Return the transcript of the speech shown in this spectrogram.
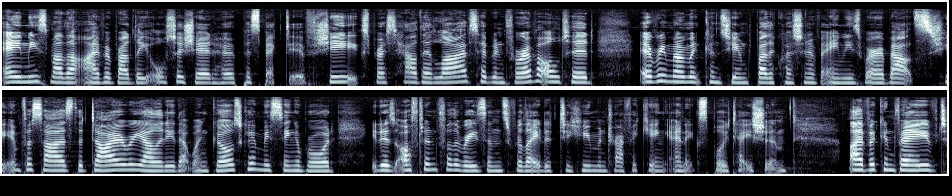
Amy's mother, Iva Bradley, also shared her perspective. She expressed how their lives had been forever altered, every moment consumed by the question of Amy's whereabouts. She emphasized the dire reality that when girls go missing abroad, it is often for the reasons related to human trafficking and exploitation. Iva conveyed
